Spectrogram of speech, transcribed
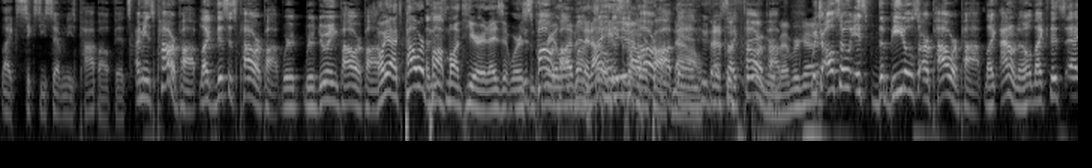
like 60s 70s pop outfits. I mean, it's power pop. Like this is power pop. We're we're doing power pop. Oh yeah, it's Power And Pop these- month here, as it were It's in power 311, month. and I hate this is a Power, power Pop, now. band who That's does like a power pop. remember, guys? Which also is the Beatles are power pop. Like I don't know, like this, uh,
